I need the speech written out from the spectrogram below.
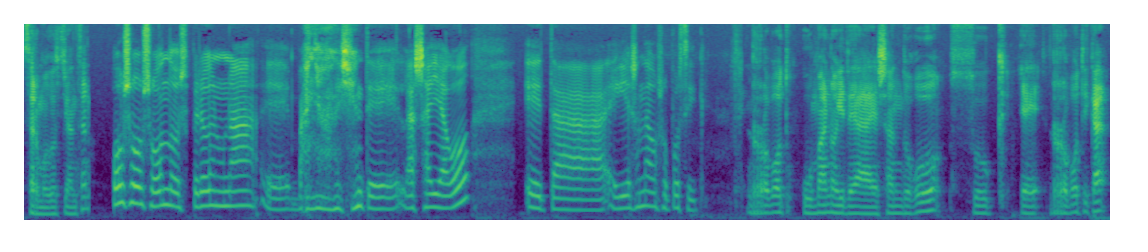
zer moduz joan zen? Oso oso ondo, espero genuna, e, baina desente lasaiago, eta egia esan da oso pozik. Robot humanoidea esan dugu, zuk e, robotika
